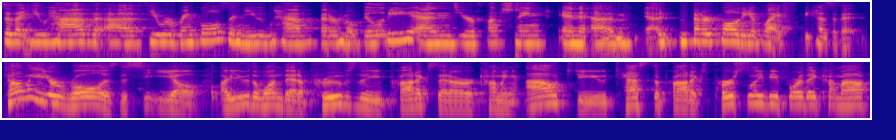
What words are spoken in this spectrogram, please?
so that you have uh, fewer wrinkles and you have better mobility and you're functioning in um, a better quality of life because of it. Tell me your role as the CEO. Are you the one that approves the products that are coming out? Do you test the products personally before they come out?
